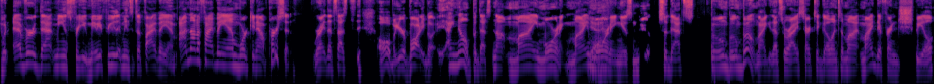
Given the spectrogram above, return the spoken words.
Whatever that means for you. Maybe for you that means it's a 5 a.m. I'm not a 5 a.m. working out person. Right, that's not. Oh, but you're a bodybuilder. I know, but that's not my morning. My Yeah. morning is new, so that's boom, boom, boom. Like that's where I start to go into my my different spiel.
